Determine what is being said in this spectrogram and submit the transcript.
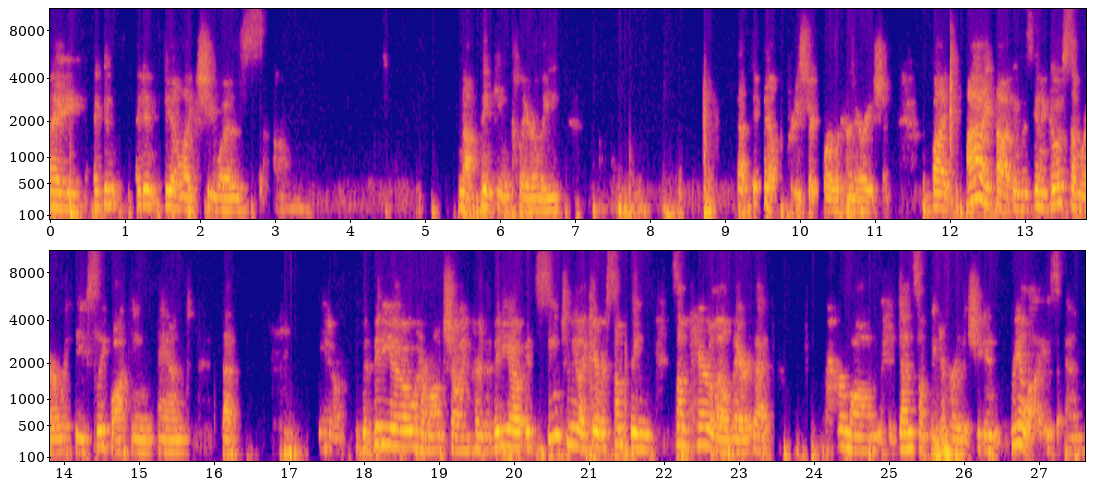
i i didn't i didn't feel like she was um, not thinking clearly that it felt pretty straightforward her narration but I thought it was going to go somewhere with the sleepwalking and that, you know, the video, her mom showing her the video. It seemed to me like there was something, some parallel there that her mom had done something to her that she didn't realize. And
